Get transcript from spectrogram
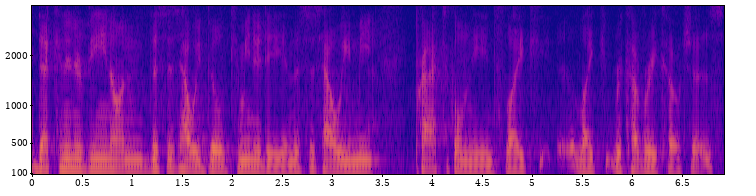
that can intervene on this is how we build community and this is how we meet practical needs like like recovery coaches.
